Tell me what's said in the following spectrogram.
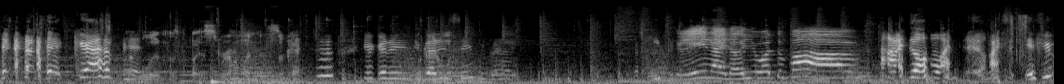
Grab I'm it. leaving this place. We're gonna win this, okay? You're gonna, you gotta save me, man. Green, I know you want the bomb. I don't want. I, if you,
